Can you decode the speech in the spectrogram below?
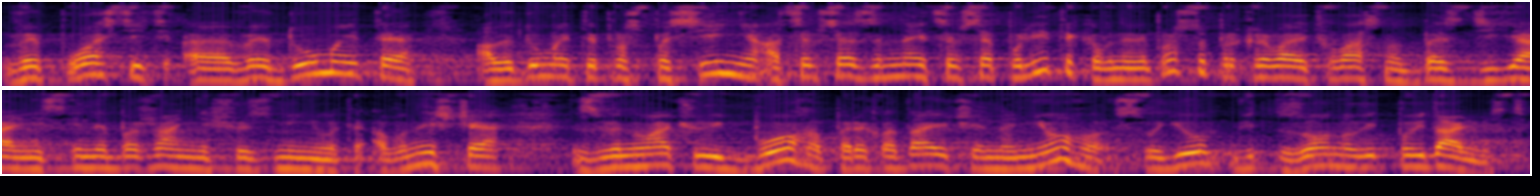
ви постіть, ви думаєте, але думаєте про спасіння, а це все земне, і це все політика. Вони не просто прикривають власну бездіяльність і небажання щось змінювати, а вони ще звинувачують Бога, перекладаючи на нього свою від... зону відповідальності.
